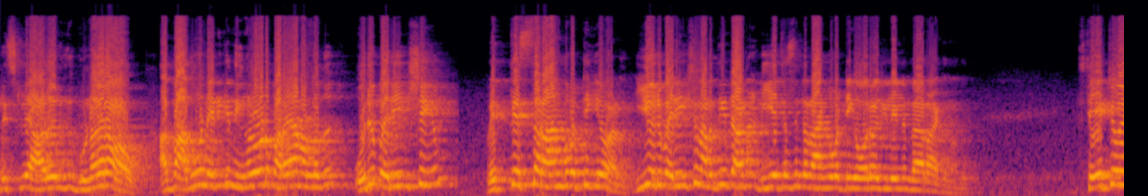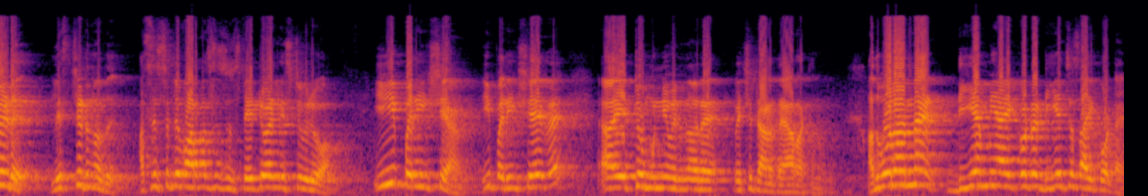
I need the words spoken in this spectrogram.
ലിസ്റ്റിലെ ആളുകൾക്ക് ഗുണകരമാവും. അപ്പൊ അതുകൊണ്ട് എനിക്ക് നിങ്ങളോട് പറയാനുള്ളത് ഒരു പരീക്ഷയും വ്യത്യസ്ത റാങ്ക് പട്ടികയാണ് ഈ ഒരു പരീക്ഷ നടത്തിയിട്ടാണ് ഡി എച്ച് എസിന്റെ റാങ്ക് പട്ടിക ഓരോ ജില്ലയിലും തയ്യാറാക്കുന്നത്. സ്റ്റേറ്റ് വൈഡ് ലിസ്റ്റ് ഇടുന്നത് assistant pharmacist state wide list വരുക ഈ പരീക്ഷയാണ്. ഈ പരീക്ഷയുടെ ഏറ്റവും മുന്നിൽ വരുന്നവരെ വെച്ചിട്ടാണ് തയ്യാറാക്കുന്നത്. അതുപോലെ തന്നെ ഡി എം ഇ ആയിക്കോട്ടെ ഡി എച്ച് എസ് ആയിക്കോട്ടെ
